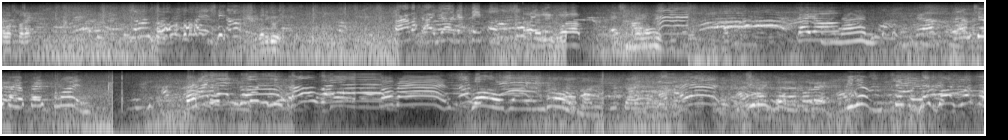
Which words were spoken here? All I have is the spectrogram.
That for correct. Very good. Para mas ideal. Just stay first. Now go up. Come cheer for your friends. Come on. Brian, go! Go, Brian! Go, Brian. Go, Brian, go! Brian. William, cheer for your Let's go, you want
